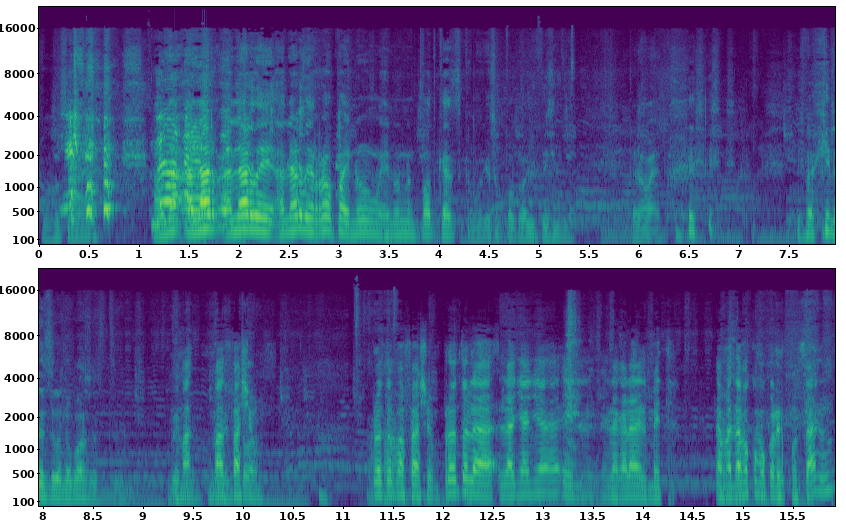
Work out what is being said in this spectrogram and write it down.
Como saben, No, pero hablar, de hablar, hecho- de, hablar de ropa en un, en un podcast, como que es un poco difícil. ¿no? Pero bueno. imagínenselo nomás. Este, del- Ma- del más fashion. Pronto Ajá. más fashion. Pronto la, la ñaña en, en la gala del Met. La mandamos como corresponsal, ¿no?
